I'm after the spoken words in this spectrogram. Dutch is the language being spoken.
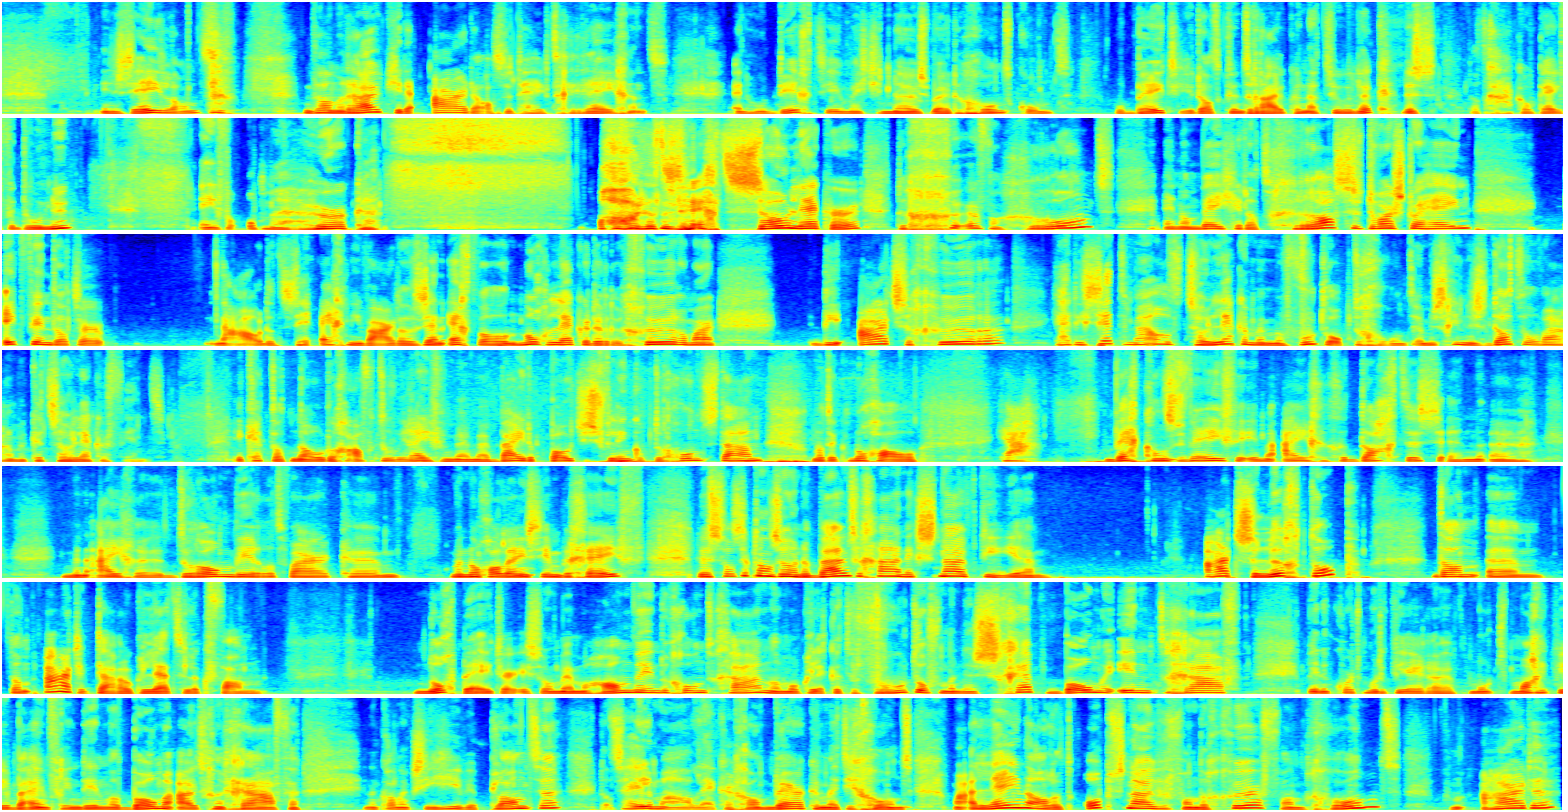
in Zeeland, dan ruik je de aarde als het heeft geregend. En hoe dicht je met je neus bij de grond komt, hoe beter je dat kunt ruiken natuurlijk. Dus dat ga ik ook even doen nu. Even op mijn hurken. Oh, dat is echt zo lekker. De geur van grond en dan een beetje dat gras dwars doorheen. Ik vind dat er nou, dat is echt niet waar. Er zijn echt wel nog lekkerdere geuren. Maar die aardse geuren, ja, die zetten mij altijd zo lekker met mijn voeten op de grond. En misschien is dat wel waarom ik het zo lekker vind. Ik heb dat nodig. Af en toe weer even met mijn beide pootjes flink op de grond staan. Omdat ik nogal ja, weg kan zweven in mijn eigen gedachten. En uh, in mijn eigen droomwereld waar ik uh, me nogal eens in begeef. Dus als ik dan zo naar buiten ga en ik snuif die uh, aardse lucht op. Dan, dan aard ik daar ook letterlijk van nog beter is om met mijn handen in de grond te gaan. Om ook lekker te vroeten of met een schep bomen in te graven. Binnenkort moet ik weer, uh, moet, mag ik weer bij een vriendin wat bomen uit gaan graven. En dan kan ik ze hier weer planten. Dat is helemaal lekker. Gewoon werken met die grond. Maar alleen al het opsnuiven van de geur van grond, van aarde.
